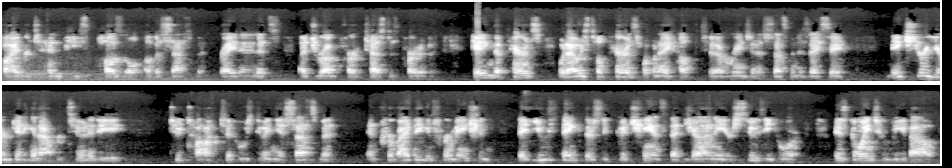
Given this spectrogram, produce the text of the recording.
five or 10 piece puzzle of assessment, right? And it's a drug part test is part of it. Getting the parents, what I always tell parents when I help to arrange an assessment is I say, make sure you're getting an opportunity to talk to who's doing the assessment and providing information that you think there's a good chance that Johnny or Susie who are, is going to leave out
